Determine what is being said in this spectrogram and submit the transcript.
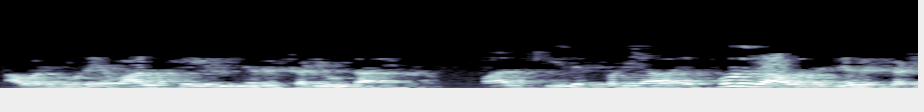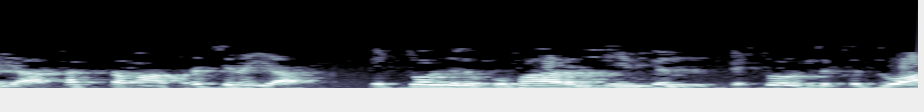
அவர்களுடைய வாழ்க்கையில் நெருக்கடி உண்டாகிவிடும். வாழ்க்கையில் எப்படியா எப்பொழுதாவது நெருக்கடியா கஷ்டமா பிரச்சனையா பெற்றோர்களுக்கு உபகாரம் செய்யுங்கள் பெற்றோர்களுக்கு துவா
